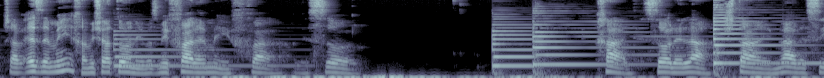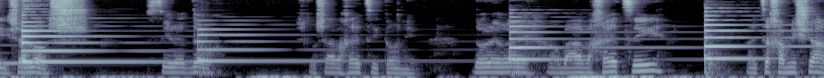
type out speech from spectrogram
עכשיו איזה מי? חמישה טונים. אז מפה למי? פה, לסול. אחד, סול ללה, שתיים, לה לסי, שלוש. סי לדו. שלושה וחצי טונים. דו לרה, ארבעה וחצי. אני צריך חמישה,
